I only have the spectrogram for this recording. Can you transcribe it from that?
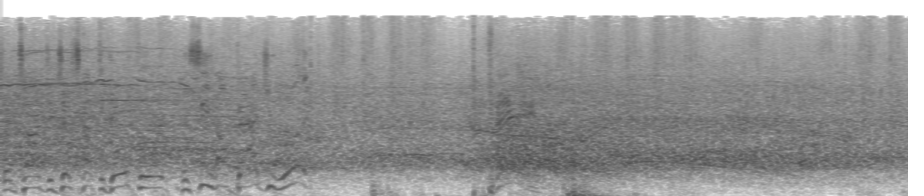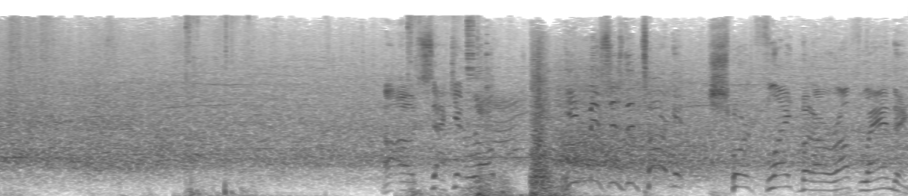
Sometimes you just have to go for it and see how bad you want it. Uh-oh, second rope. He misses the target. Short flight, but a rough landing.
